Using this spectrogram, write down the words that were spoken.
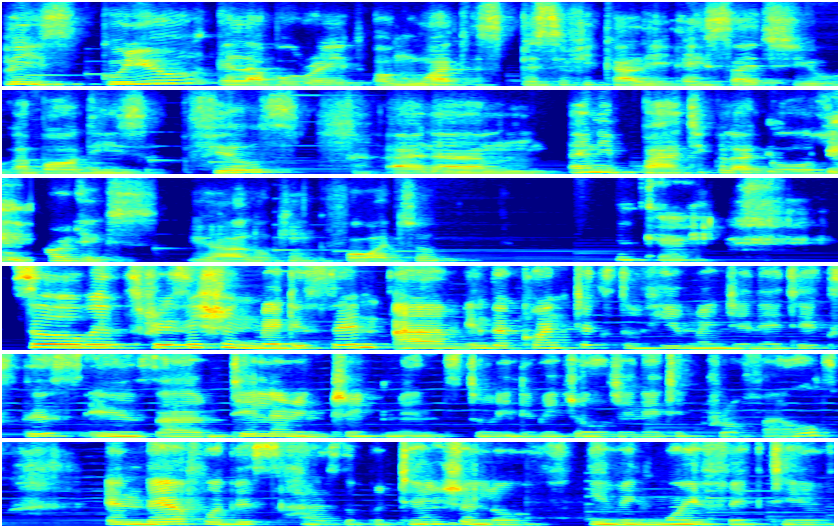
Please, could you elaborate on what specifically excites you about these fields and um, any particular goals or projects you are looking forward to? Okay. So with precision medicine, um, in the context of human genetics, this is um, tailoring treatments to individual genetic profiles. And therefore, this has the potential of giving more effective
